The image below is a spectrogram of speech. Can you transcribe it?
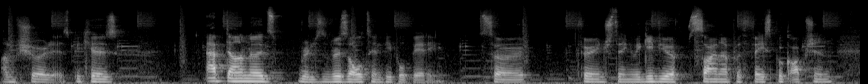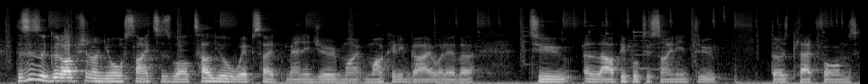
I'm sure it is because app downloads res- result in people betting. So, very interesting. They give you a sign up with Facebook option. This is a good option on your sites as well. Tell your website manager, mar- marketing guy, whatever, to allow people to sign in through those platforms.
